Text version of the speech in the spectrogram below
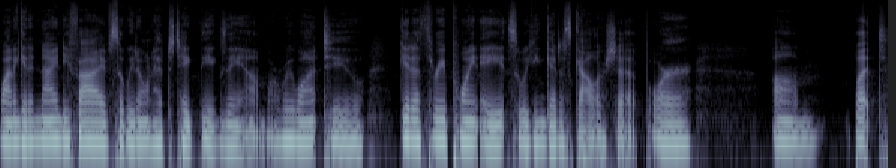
want to get a 95 so we don't have to take the exam, or we want to get a 3.8 so we can get a scholarship or um but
